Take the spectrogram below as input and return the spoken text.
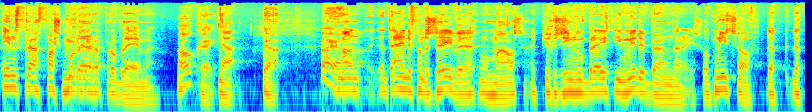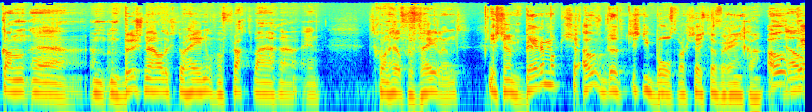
Infravasculaire problemen. Oké. Ja. Ja. Nou ja, Want het einde van de zeeweg, nogmaals... heb je gezien hoe breed die middenberm daar is. Op niets af. Daar, daar kan eh, een, een bus nauwelijks doorheen of een vrachtwagen. En het is gewoon heel vervelend. Is er een berm op de... Oh, dat is die bolt waar ik steeds overheen ga. Oké, Oh, ja,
